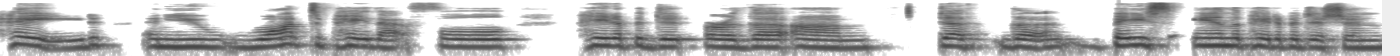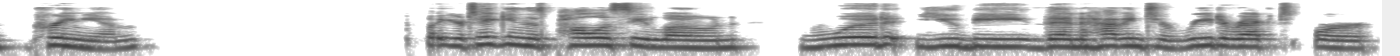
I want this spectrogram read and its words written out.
paid and you want to pay that full paid up adi- or the um death, the base and the paid up addition premium, but you're taking this policy loan would you be then having to redirect or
